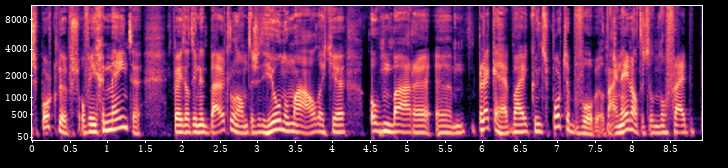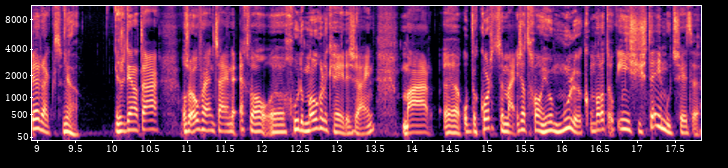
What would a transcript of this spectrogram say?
sportclubs of in gemeenten. Ik weet dat in het buitenland is het heel normaal dat je openbare um, plekken hebt waar je kunt sporten, bijvoorbeeld. Nou, in Nederland is dat nog vrij beperkt. Ja. Dus ik denk dat daar als overheid zijn er echt wel uh, goede mogelijkheden zijn. Maar uh, op de korte termijn is dat gewoon heel moeilijk, omdat het ook in je systeem moet zitten.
